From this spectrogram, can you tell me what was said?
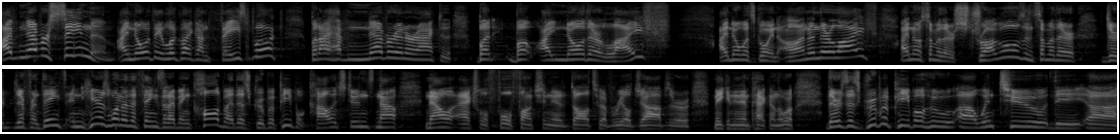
I've never seen them. I know what they look like on Facebook, but I have never interacted. But but I know their life. I know what's going on in their life. I know some of their struggles and some of their, their, different things. And here's one of the things that I've been called by this group of people college students, now, now actual full functioning adults who have real jobs or making an impact on the world. There's this group of people who uh, went to the uh,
